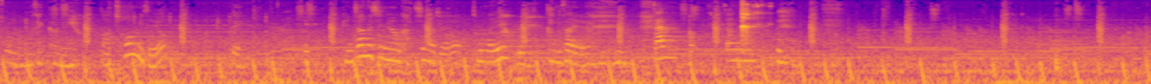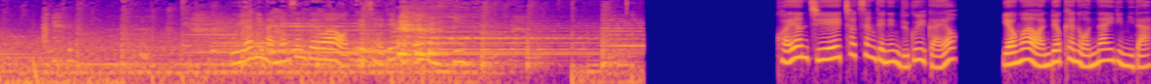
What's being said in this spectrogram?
좀 어색하네요. 아 처음이세요? 네. 저 괜찮으시면 같이 마셔요. 정말요? 네. 감사해요. 짠! 어, 짠! 네. 우연히 만난 상대와 어떻게 잘될 것 같은 느낌. 과연 지혜의 첫 상대는 누구일까요? 영화 완벽한 원나잇입니다.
